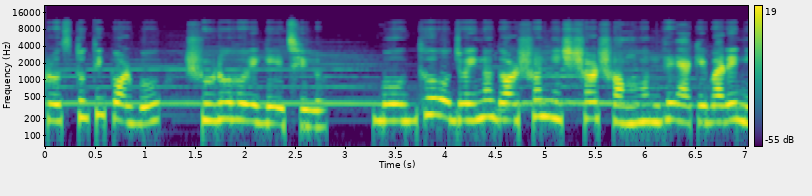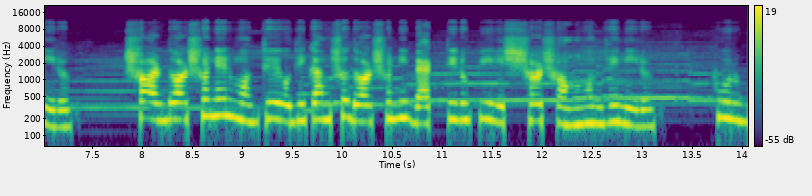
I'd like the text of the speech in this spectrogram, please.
প্রস্তুতি পর্ব শুরু হয়ে গিয়েছিল। বৌদ্ধ ও জৈন দর্শন ঈশ্বর সম্বন্ধে একেবারে নীরব। স্বর দর্শনের মধ্যে অধিকাংশ দর্শনই ব্যক্তিরূপী ঈশ্বর সম্বন্ধে নীরব। পূর্ব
